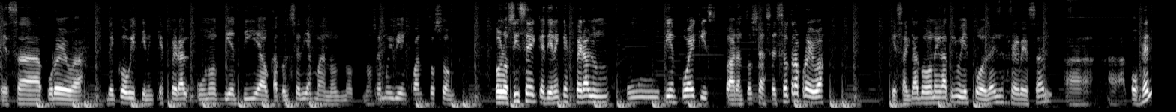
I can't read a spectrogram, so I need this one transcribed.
esa prueba de COVID, tienen que esperar unos 10 días o 14 días más, no, no, sé muy bien cuántos son, pero sí sé que tienen que esperar un, tiempo X para entonces hacerse otra prueba, que salga todo negativo y poder regresar a, a correr.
